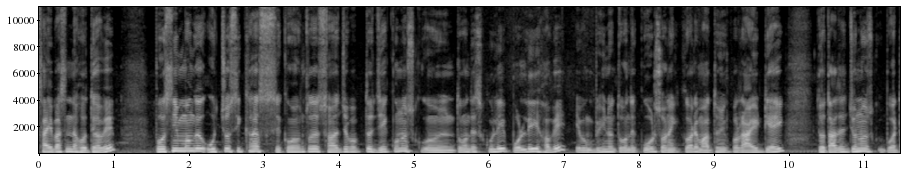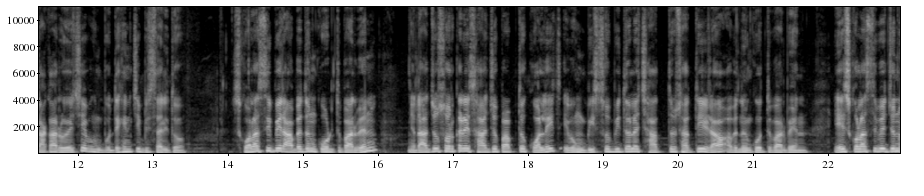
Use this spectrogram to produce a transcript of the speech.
স্থায়ী বাসিন্দা হতে হবে। পশ্চিমবঙ্গে উচ্চশিক্ষা সাহায্যপ্রাপ্ত যে কোনো তোমাদের স্কুলেই পড়লেই হবে এবং বিভিন্ন তোমাদের কোর্স অনেকে করে, মাধ্যমিক পর আইটিআই, তো তাদের জন্য টাকা রয়েছে এবং দেখে নিচ্ছি বিস্তারিত। স্কলারশিপের আবেদন করতে পারবেন। রাজ্য সরকারের সাহায্যপ্রাপ্ত কলেজ এবং বিশ্ববিদ্যালয়ের ছাত্রছাত্রীরাও আবেদন করতে পারবেন। এই স্কলারশিপের জন্য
